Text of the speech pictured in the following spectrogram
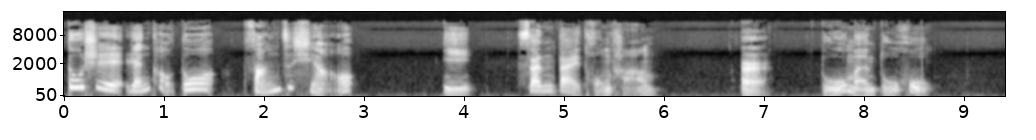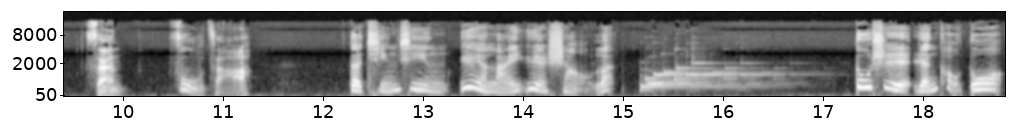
都市人口多，房子小。一三代同堂，二独门独户，三复杂。的情形越来越少了。都市人口多，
